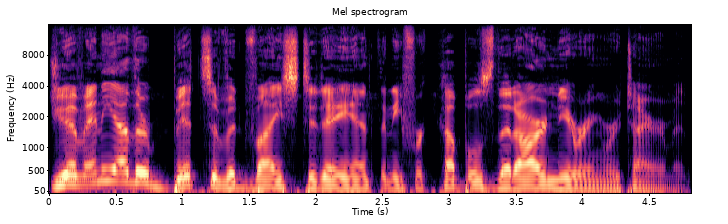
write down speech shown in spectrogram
Do you have any other bits of advice today, Anthony, for couples that are nearing retirement?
